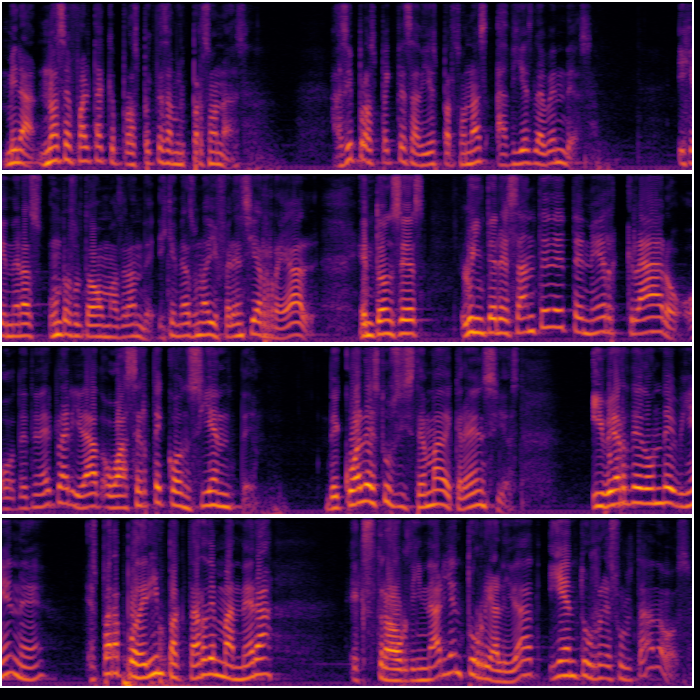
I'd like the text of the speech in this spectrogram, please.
mira, no hace falta que prospectes a mil personas. Así prospectes a 10 personas, a 10 le vendes. Y generas un resultado más grande. Y generas una diferencia real. Entonces, Lo interesante de tener claro o de tener claridad o hacerte consciente de cuál es tu sistema de creencias y ver de dónde viene es para poder impactar de manera extraordinaria en tu realidad y en tus resultados.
